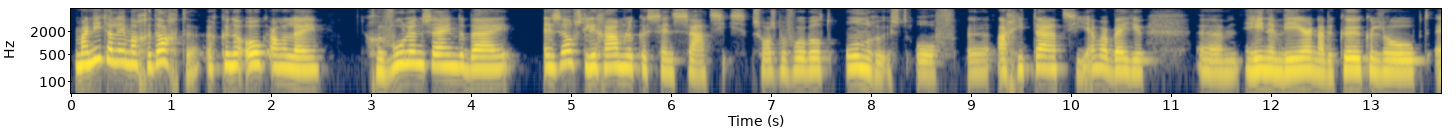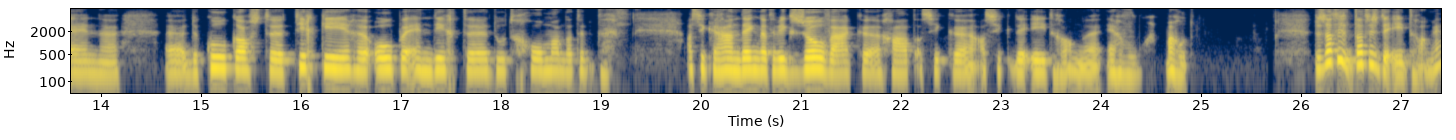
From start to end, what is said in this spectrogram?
Maar niet alleen maar gedachten. Er kunnen ook allerlei Gevoelens zijn erbij en zelfs lichamelijke sensaties, zoals bijvoorbeeld onrust of eh, agitatie, hè, waarbij je ehm, heen en weer naar de keuken loopt en eh, eh, de koelkast eh, tig keren open en dicht doet. Goh man, dat als ik eraan denk, dat heb ik zo vaak eh, gehad als ik, als ik de eetdrang ervoer. Maar goed, dus dat is, dat is de eetdrang. Hè?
